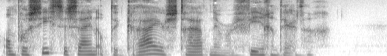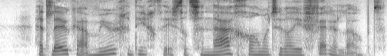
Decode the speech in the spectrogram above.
om precies te zijn op de Kraaierstraat nummer 34. Het leuke aan muurgedichten is dat ze nagalmen terwijl je verder loopt.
